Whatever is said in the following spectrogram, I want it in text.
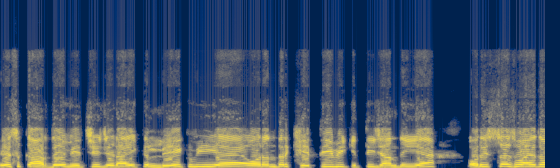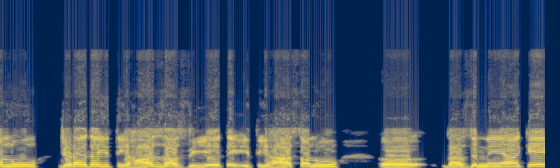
ਇਸ ਘਰ ਦੇ ਵਿੱਚ ਜਿਹੜਾ ਇੱਕ ਲੇਕ ਵੀ ਹੈ ਔਰ ਅੰਦਰ ਖੇਤੀ ਵੀ ਕੀਤੀ ਜਾਂਦੀ ਹੈ ਔਰ ਇਸ ਤੋਂ ਸਿਵਾਏ ਤੁਹਾਨੂੰ ਜਿਹੜਾ ਇਹਦਾ ਇਤਿਹਾਸ ਦੱਸ ਦਈਏ ਤੇ ਇਤਿਹਾਸ ਤੁਹਾਨੂੰ ਦੱਸ ਦਿੰਨੇ ਆ ਕਿ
